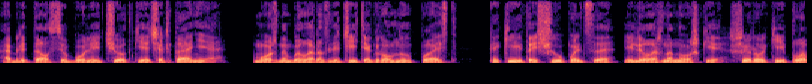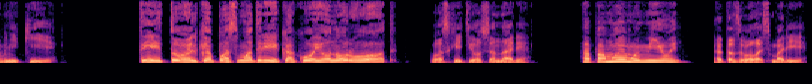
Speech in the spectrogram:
обретал все более четкие очертания. Можно было различить огромную пасть, какие-то щупальца или ложноножки, широкие плавники. «Ты только посмотри, какой он урод!» — восхитился Нари. «А, по-моему, милый», — отозвалась Мари.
